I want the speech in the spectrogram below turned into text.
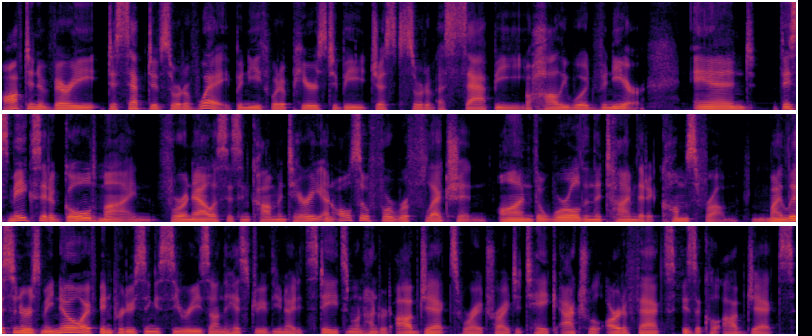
often a very deceptive sort of way beneath what appears to be just sort of a sappy Hollywood veneer. And this makes it a gold mine for analysis and commentary and also for reflection on the world and the time that it comes from. My listeners may know I've been producing a series on the history of the United States and 100 Objects where I try to take actual artifacts, physical objects,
